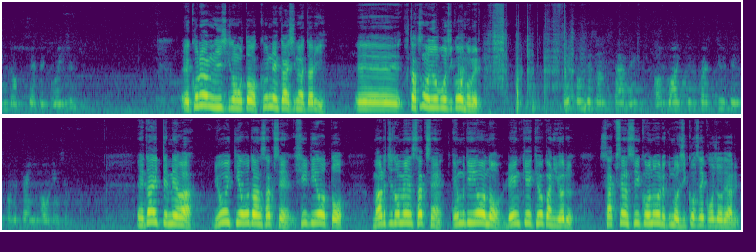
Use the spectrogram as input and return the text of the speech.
Indo-Pacific region. これらの認識のもと、訓練開始にあたり、二、えー、つの要望事項を述べる。第1点目は、領域横断作戦 CDO とマルチドメイン作戦 MDO の連携強化による作戦遂行能力の実効性向上である。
